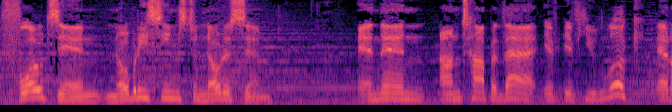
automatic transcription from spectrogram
floats in nobody seems to notice him and then on top of that if, if you look at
